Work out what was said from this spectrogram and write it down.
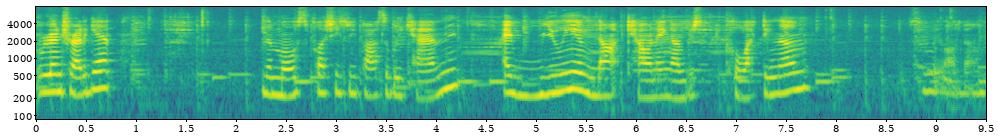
We're gonna try to get the most plushies we possibly can. I really am not counting, I'm just collecting them. Log down.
